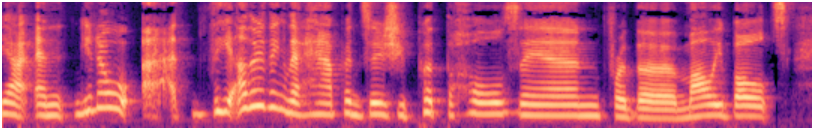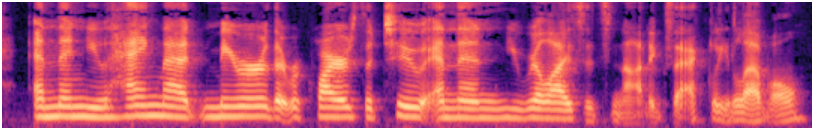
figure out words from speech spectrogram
Yeah, and you know uh, the other thing that happens is you put the holes in for the molly bolts, and then you hang that mirror that requires the two, and then you realize it's not exactly level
